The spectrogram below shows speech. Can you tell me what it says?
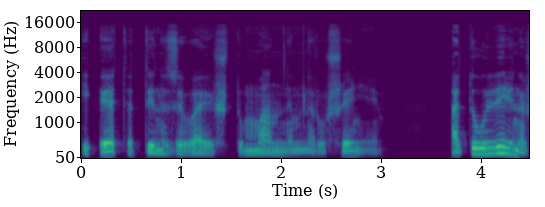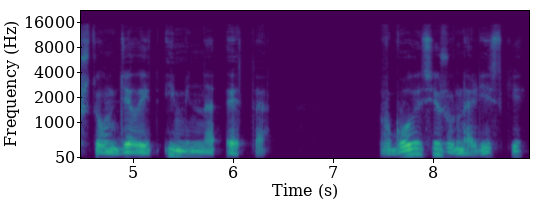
И это ты называешь туманным нарушением? А ты уверена, что он делает именно это? В голосе журналистки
